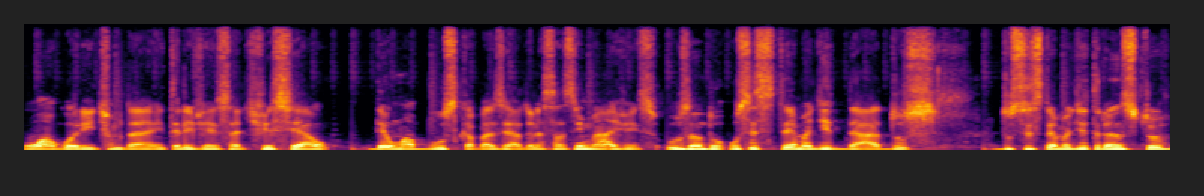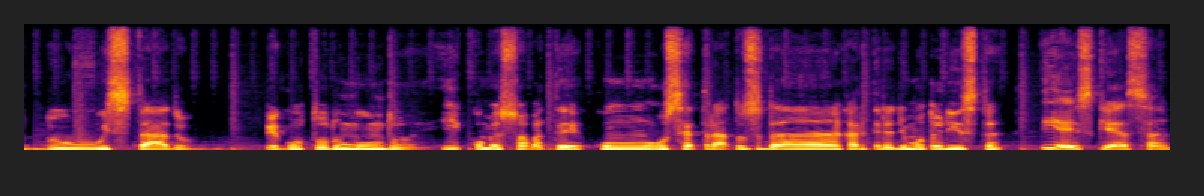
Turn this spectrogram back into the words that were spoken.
um algoritmo da inteligência artificial deu uma busca baseada nessas imagens usando o sistema de dados do sistema de trânsito do estado, pegou todo mundo e começou a bater com os retratos da carteira de motorista. E eis que essa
